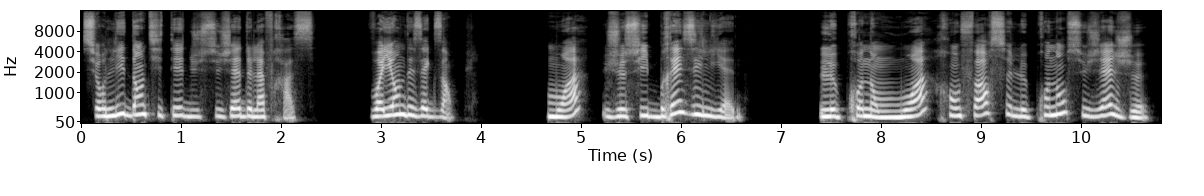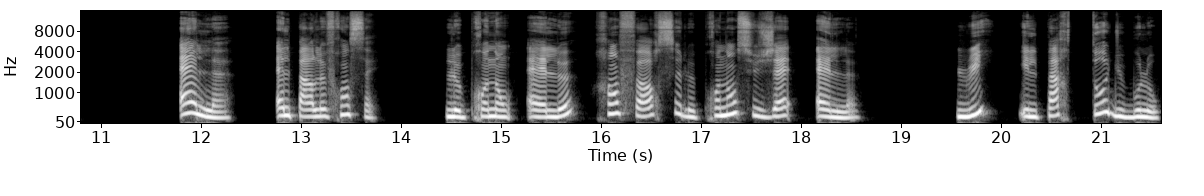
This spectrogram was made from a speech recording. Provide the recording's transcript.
sur l'identité du sujet de la phrase. Voyons des exemples. Moi, je suis brésilienne. Le pronom moi renforce le pronom sujet je. Elle, elle parle français. Le pronom elle renforce le pronom sujet elle. Lui, il part tôt du boulot.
